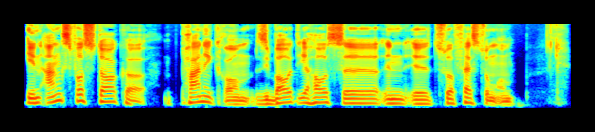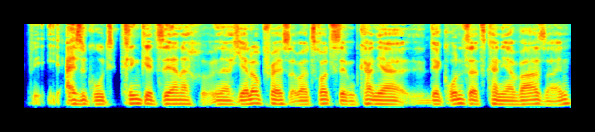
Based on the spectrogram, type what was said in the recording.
In Angst vor Stalker, Panikraum, sie baut ihr Haus äh, in, äh, zur Festung um. Also gut, klingt jetzt sehr nach, nach Yellow Press, aber trotzdem kann ja, der Grundsatz kann ja wahr sein.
